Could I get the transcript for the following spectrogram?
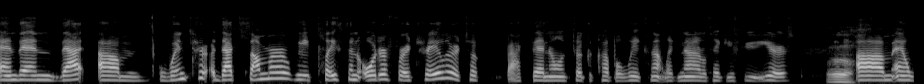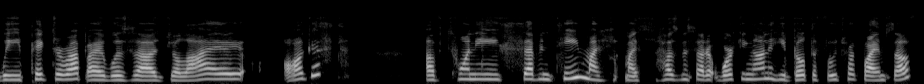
and then that um, winter, that summer, we placed an order for a trailer. It took back then it only took a couple weeks, not like now. It'll take you a few years. Ugh. Um, and we picked her up. I was uh, July, August of 2017. My my husband started working on it. He built the food truck by himself.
